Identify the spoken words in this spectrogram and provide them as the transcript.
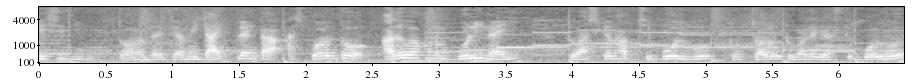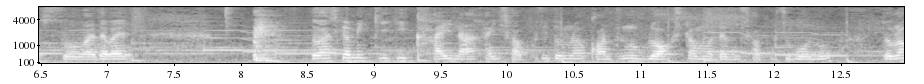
দেশি জিম তো আমাদেরকে, আমি ডায়েট প্ল্যানটা আজ পর্যন্ত আদৌ এখনও বলি নাই, তো আজকে ভাবছি বলব। তো চলো তোমাদেরকে আজকে বলব। সো বাই দ্য তো আজকে আমি কি কি খাই, না খাই সব কিছু তোমরা কন্টিনিউ ব্লগসটার মধ্যে আমি সব কিছু বলব। তোমরা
